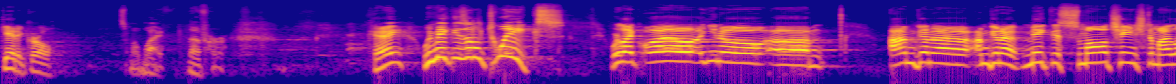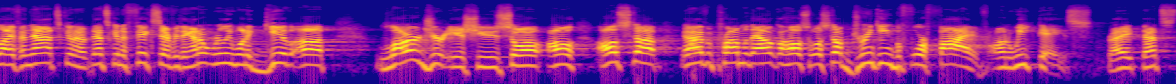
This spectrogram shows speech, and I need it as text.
Get it, girl. It's my wife. Love her. Okay? We make these little tweaks. We're like, well, you know, um, I'm gonna I'm gonna make this small change to my life, and that's gonna that's gonna fix everything. I don't really want to give up larger issues. So I'll, I'll, I'll stop. I have a problem with alcohol, so I'll stop drinking before five on weekdays, right? That's,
